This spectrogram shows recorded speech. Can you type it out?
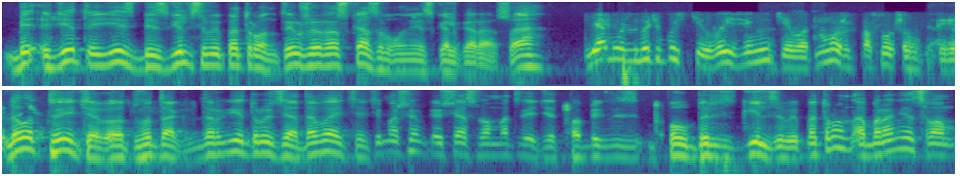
где-то есть безгильцевый патрон. Ты уже рассказывал несколько раз, а? Я, может быть, упустил. Вы извините, вот, может, послушал передачу. Ну, вот видите, вот, вот так. Дорогие друзья, давайте. Тимошенко сейчас вам ответит по, по гильзовый патрон. Оборонец вам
